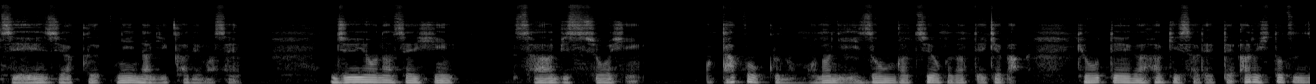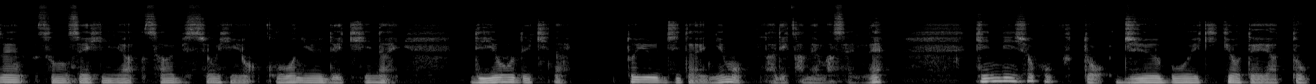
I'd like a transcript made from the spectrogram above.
脆弱になりかねません。重要な製品、サービス商品、他国のものに依存が強くなっていけば、協定が破棄されて、ある日突然その製品やサービス商品を購入できない、利用できないという事態にもなりかねませんね。近隣諸国と自由貿易協定や特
